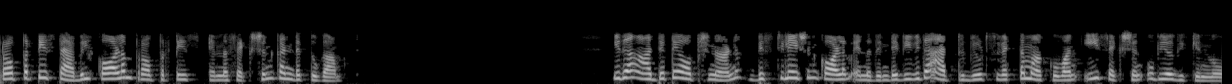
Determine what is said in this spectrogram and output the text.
പ്രോപ്പർട്ടീസ് ടാബിൽ കോളം പ്രോപ്പർട്ടീസ് എന്ന സെക്ഷൻ കണ്ടെത്തുക. ഇത് ആദ്യത്തെ ഓപ്ഷനാണ്. ഡിസ്റ്റിലേഷൻ കോളം എന്നതിന്റെ വിവിധ ആട്രിബ്യൂട്ട്സ് വ്യക്തമാക്കുവാൻ ഈ സെക്ഷൻ ഉപയോഗിക്കുന്നു.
